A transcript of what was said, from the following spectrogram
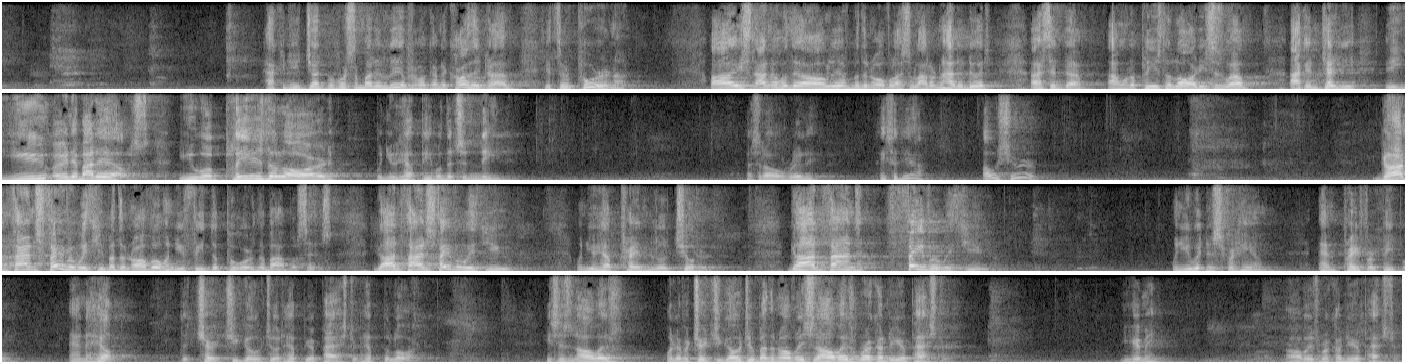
How can you judge before somebody lives or what kind of car they drive if they're poor or not? Oh, he said, I know where they all live, Brother Norvel. I said, Well, I don't know how to do it. I said, uh, I want to please the Lord. He says, Well, I can tell you that you or anybody else, you will please the Lord when you help people that's in need. I said, Oh, really? He said, Yeah. Oh, sure. God finds favor with you, Brother Norvel, when you feed the poor, the Bible says. God finds favor with you when you help train little children. God finds favor with you when you witness for Him and pray for people and help the church you go to and help your pastor and help the Lord. He says, and always, whatever church you go to, Brother Norvel, he says, always work under your pastor. You hear me? Always work under your pastor.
